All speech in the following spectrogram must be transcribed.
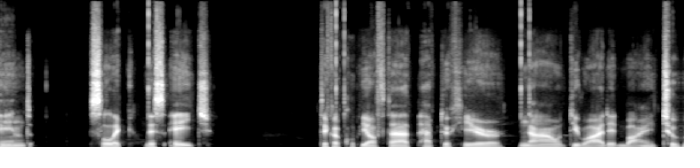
and select this edge take a copy of that up to here. Now divided by 2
